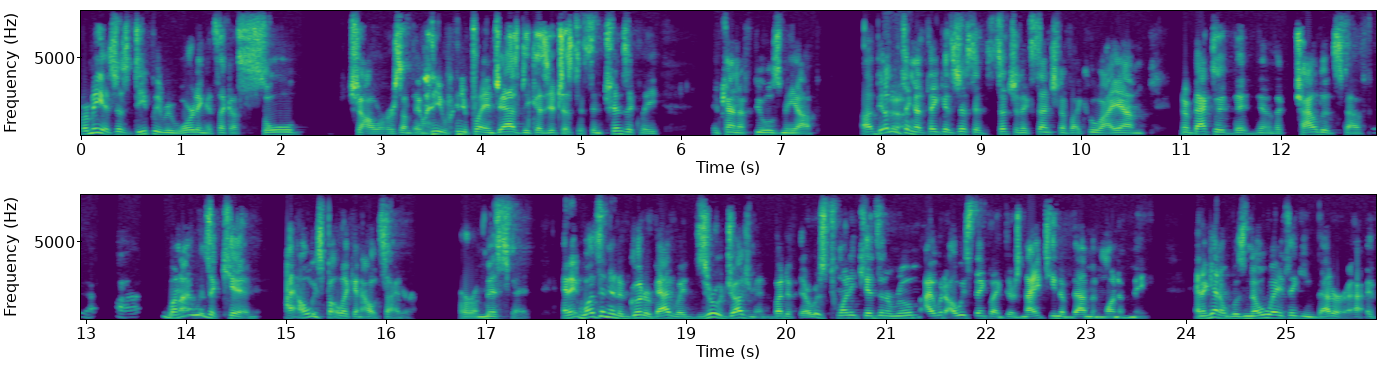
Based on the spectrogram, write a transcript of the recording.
For me, it's just deeply rewarding. It's like a soul shower or something when you when you're playing jazz because you're just it's intrinsically it kind of fuels me up. Uh, the other yeah. thing I think is just it's such an extension of like who I am. You know, back to the you know the childhood stuff. Uh, when I was a kid, I always felt like an outsider or a misfit. And it wasn't in a good or bad way, zero judgment. But if there was 20 kids in a room, I would always think like there's 19 of them and one of me. And again, it was no way thinking better. I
